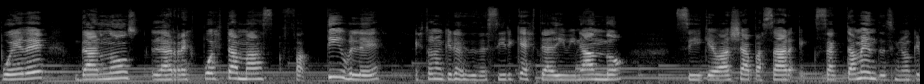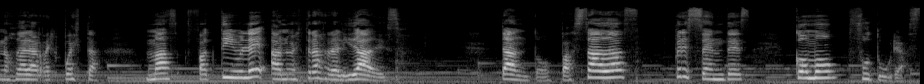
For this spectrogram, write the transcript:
puede darnos la respuesta más factible. Esto no quiere decir que esté adivinando, sí, que vaya a pasar exactamente, sino que nos da la respuesta más factible a nuestras realidades, tanto pasadas, presentes como futuras.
